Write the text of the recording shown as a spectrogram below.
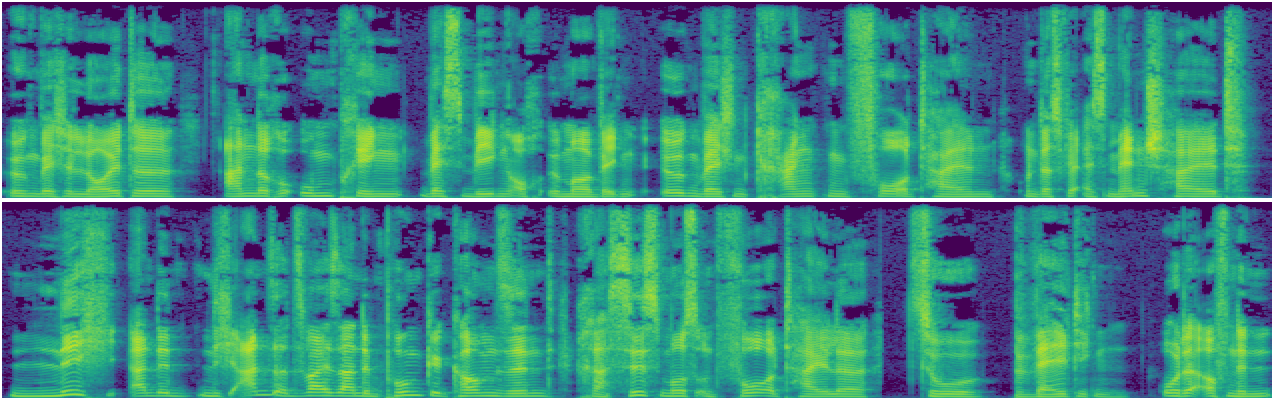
irgendwelche Leute andere umbringen, weswegen auch immer, wegen irgendwelchen kranken Vorteilen und dass wir als Menschheit nicht an den, nicht ansatzweise an den Punkt gekommen sind, Rassismus und Vorurteile zu bewältigen oder auf einen,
